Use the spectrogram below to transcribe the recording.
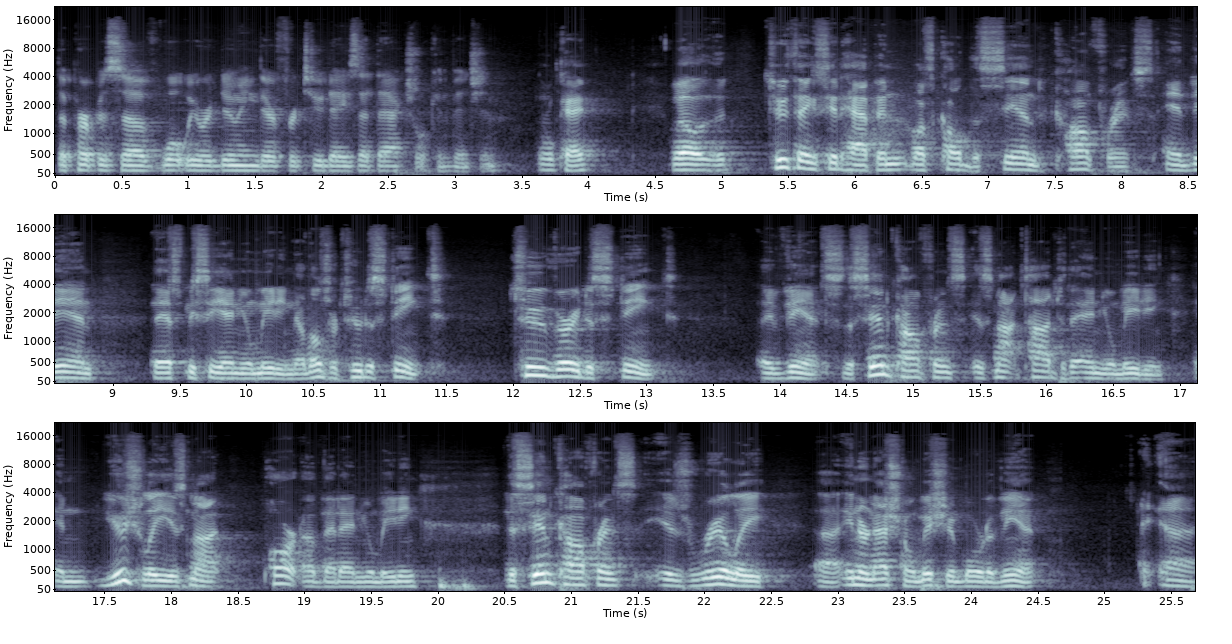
the purpose of what we were doing there for two days at the actual convention? Okay. Well, two things did happen what's called the SEND conference and then the SBC annual meeting. Now, those are two distinct, two very distinct events. The SEND conference is not tied to the annual meeting and usually is not part of that annual meeting. The SEND conference is really uh, International Mission Board event. Uh,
